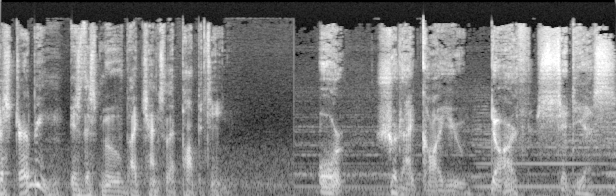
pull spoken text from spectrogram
Disturbing is this move by Chancellor Palpatine. Or should I call you Darth Sidious?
